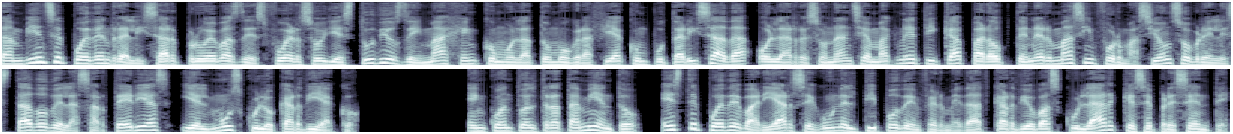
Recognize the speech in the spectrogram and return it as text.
También se pueden realizar pruebas de esfuerzo y estudios de imagen como la tomografía computarizada o la resonancia magnética para obtener más información sobre el estado de las arterias y el músculo cardíaco. En cuanto al tratamiento, este puede variar según el tipo de enfermedad cardiovascular que se presente.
